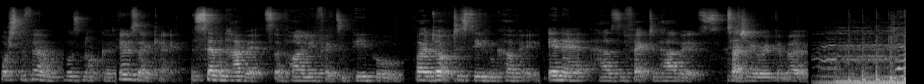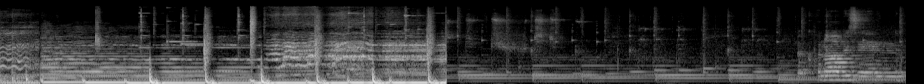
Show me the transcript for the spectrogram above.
Watched the film, was not good. It was okay. The Seven Habits of Highly Effective People by Dr. Stephen Covey. In it has Effective Habits. It's actually a really good book. When I was in,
